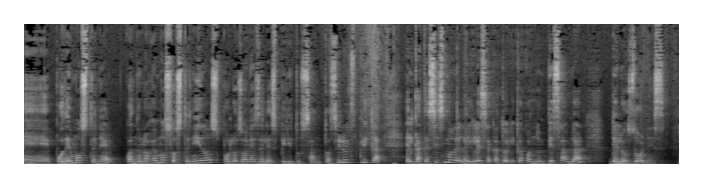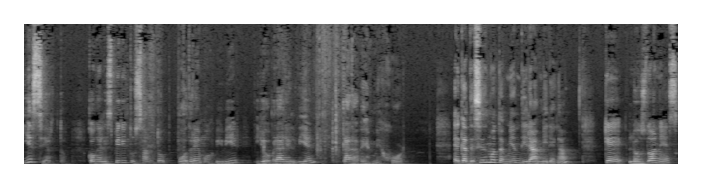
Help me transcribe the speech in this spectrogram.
eh, podemos tener cuando nos vemos sostenidos por los dones del Espíritu Santo. Así lo explica el Catecismo de la Iglesia Católica cuando empieza a hablar de los dones. Y es cierto, con el Espíritu Santo podremos vivir y obrar el bien cada vez mejor. El catecismo también dirá, miren, ¿ah? que los dones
